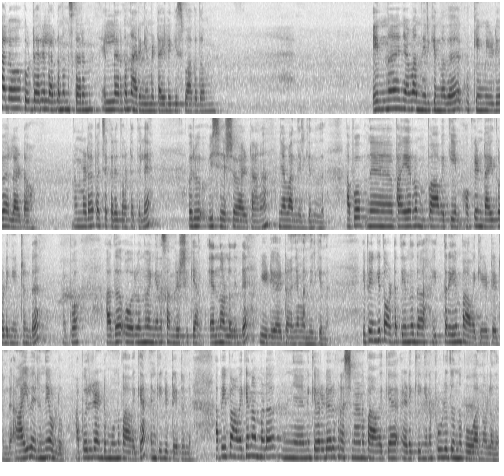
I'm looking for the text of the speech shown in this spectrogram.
Hello കൂട്ടുകാരെ എല്ലാവർക്കും നമസ്കാരം. എല്ലാവർക്കും നാരങ്ങ മിഠായിലേക്ക് സ്വാഗതം. ഇന്ന് ഞാൻ വന്നിരിക്കുന്നത് കുക്കിംഗ് വീഡിയോ അല്ല കേട്ടോ നമ്മുടെ പച്ചക്കറി തോട്ടത്തിലെ ഒരു വിശേഷമായിട്ടാണ് ഞാൻ വന്നിരിക്കുന്നത്. അപ്പോൾ പയറും പാവയ്ക്കയും ഒക്കെ ഉണ്ടായി തുടങ്ങിയിട്ടുണ്ട്. അപ്പോൾ അത് ഓരോന്നും എങ്ങനെ സംരക്ഷിക്കാം എന്നുള്ളതിന്റെ വീഡിയോ ആയിട്ടാണ് ഞാൻ വന്നിരിക്കുന്നത്. ഇപ്പോൾ എനിക്ക് തോട്ടത്തിൽ നിന്ന് ഇതാ ഇത്രയും പാവയ്ക്ക കിട്ടിയിട്ടുണ്ട്. ആയി വരുന്നേ ഉള്ളൂ. അപ്പോൾ ഒരു രണ്ട് മൂന്ന് പാവയ്ക്ക എനിക്ക് കിട്ടിയിട്ടുണ്ട്. അപ്പോൾ ഈ പാവയ്ക്ക നമ്മൾ മിക്കവരുടെ ഒരു പ്രശ്നമാണ് പാവയ്ക്ക ഇടയ്ക്ക് ഇങ്ങനെ പുഴു തിന്ന് പോകാമെന്നുള്ളത്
